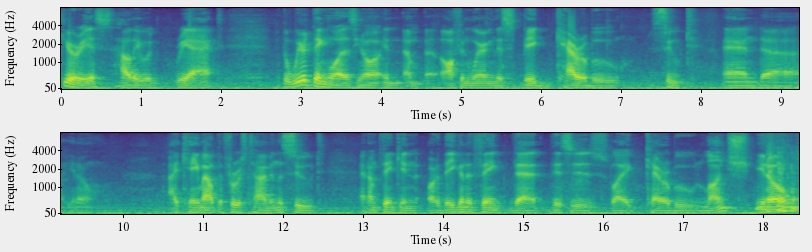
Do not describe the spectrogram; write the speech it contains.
curious how they would react. But the weird thing was, you know, in, I'm often wearing this big caribou suit, and uh, you know, I came out the first time in the suit, and I'm thinking, are they gonna think that this is like caribou lunch, you know?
